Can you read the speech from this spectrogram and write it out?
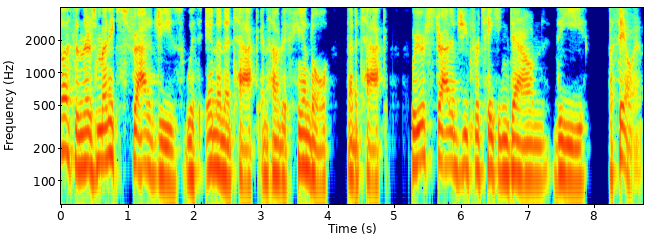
Us, and there's many strategies within an attack and how to handle that attack. What's your strategy for taking down the assailant?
